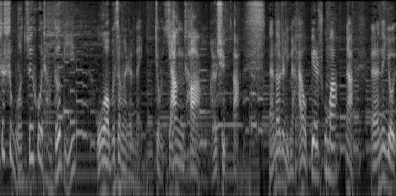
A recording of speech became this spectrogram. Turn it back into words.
这是我最后一场德比，我不这么认为，就扬长而去啊。难道这里面还有变数吗？那呃，那有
